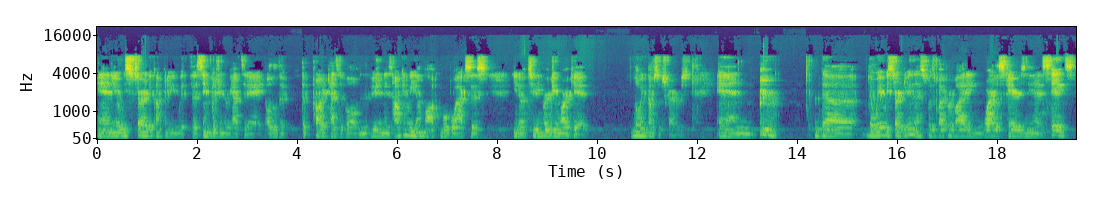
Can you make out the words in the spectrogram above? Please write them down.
and you know we started the company with the same vision that we have today, although the the product has evolved and the vision is how can we unlock mobile access, you know, to emerging market low income subscribers. And the the way we started doing this was by providing wireless carriers in the United States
